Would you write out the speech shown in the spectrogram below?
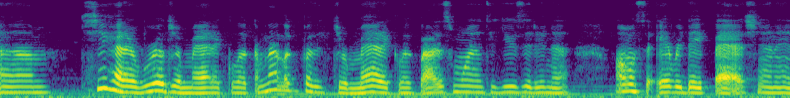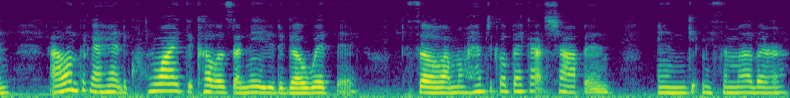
Um, she had a real dramatic look. I'm not looking for the dramatic look, but I just wanted to use it in a almost an everyday fashion and I don't think I had quite the colors I needed to go with it. So I'm going to have to go back out shopping and get me some other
